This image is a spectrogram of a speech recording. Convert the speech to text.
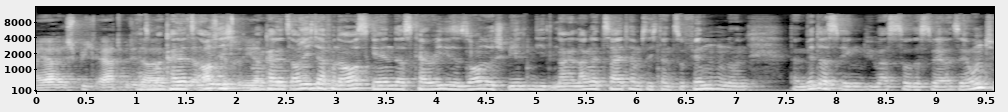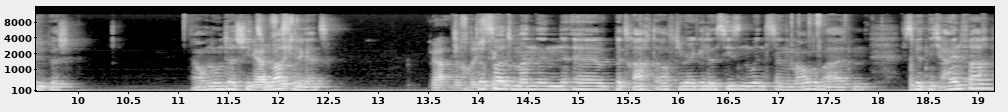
Ah ja, er spielt, er hat mit dieser Also man kann jetzt auch nicht, trainiert. man kann jetzt auch nicht davon ausgehen, dass Kyrie die Saison durchspielt und die lange, lange Zeit haben, sich dann zu finden und dann wird das irgendwie was so, das wäre sehr untypisch. Auch ein Unterschied Ja, zu Russell jetzt. Ja, das Auch das sollte man in äh, Betracht auf die Regular Season Wins dann im Auge behalten. Es wird nicht einfach.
